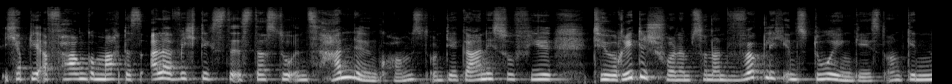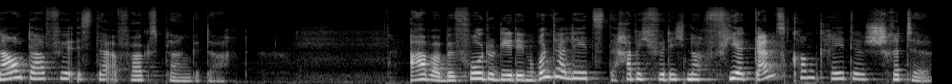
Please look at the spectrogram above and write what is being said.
ich habe die Erfahrung gemacht, das Allerwichtigste ist, dass du ins Handeln kommst und dir gar nicht so viel theoretisch vornimmst, sondern wirklich ins Doing gehst und genau dafür ist der Erfolgsplan gedacht. Aber bevor du dir den runterlädst, habe ich für dich noch vier ganz konkrete Schritte,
